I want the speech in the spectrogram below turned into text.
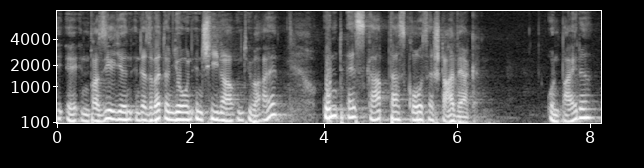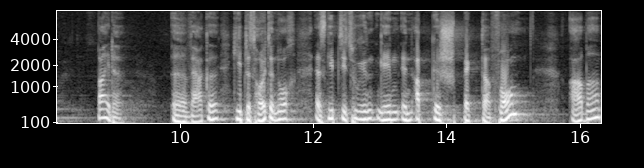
in Brasilien, in der Sowjetunion, in China und überall. Und es gab das große Stahlwerk. Und beide, beide äh, Werke gibt es heute noch. Es gibt sie zugegeben in abgespeckter Form, aber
